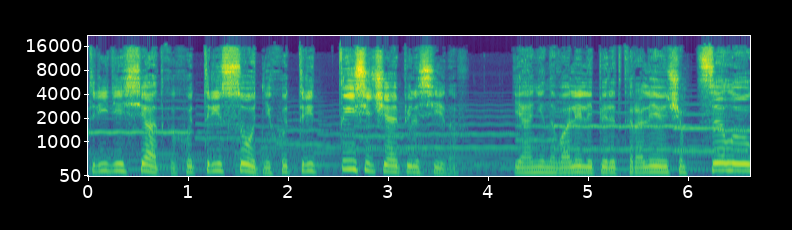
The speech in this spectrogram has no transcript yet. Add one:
три десятка, хоть три сотни, хоть три тысячи апельсинов?» И они навалили перед королевичем целую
